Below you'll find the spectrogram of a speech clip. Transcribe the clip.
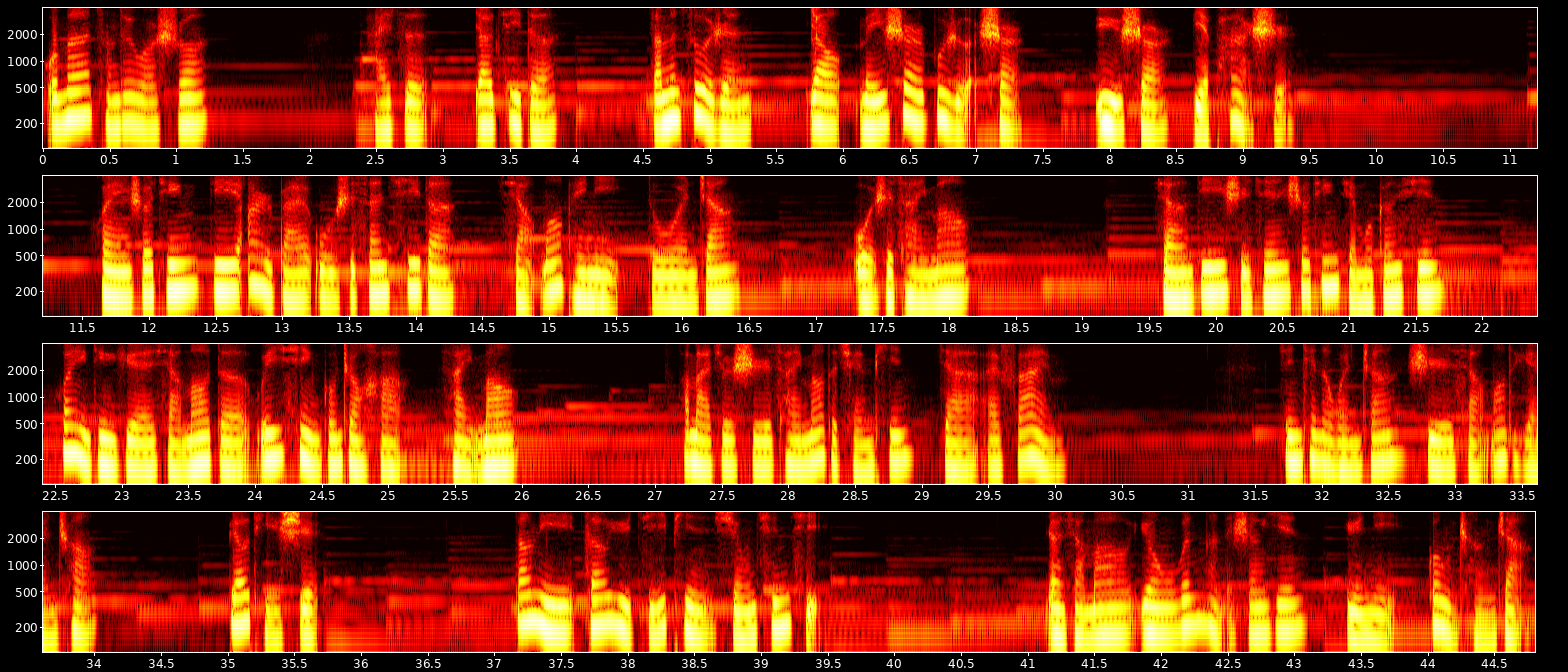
我妈曾对我说：“孩子要记得，咱们做人要没事儿不惹事儿，遇事儿别怕事。”欢迎收听第二百五十三期的小猫陪你读文章，我是菜猫。想第一时间收听节目更新，欢迎订阅小猫的微信公众号“菜猫”。号码就是菜猫的全拼加 FM。今天的文章是小猫的原创，标题是：当你遭遇极品熊亲戚，让小猫用温暖的声音与你共成长。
